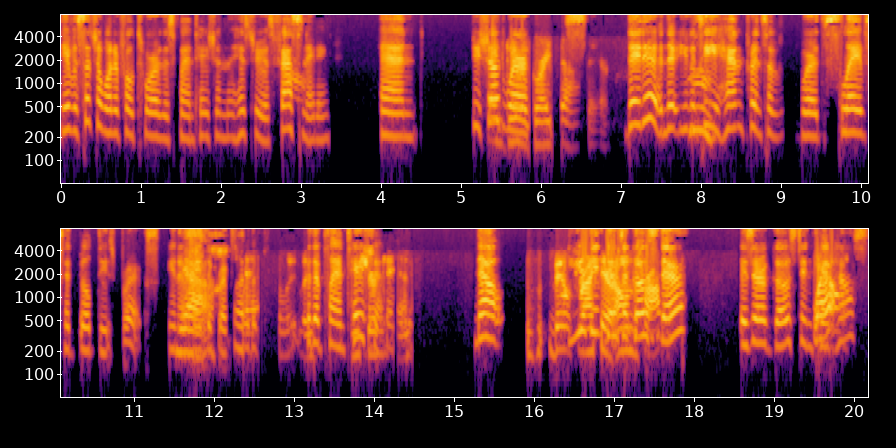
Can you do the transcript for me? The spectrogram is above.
gave us such a wonderful tour of this plantation. The history was fascinating. And she showed where great job there. They did. And there, you could mm. see handprints of where the slaves had built these bricks, you know, yeah. made the bricks for the, for the plantation. Sure now, Built do you right think there's a the ghost property. there? Is there a ghost in well, Kent House?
